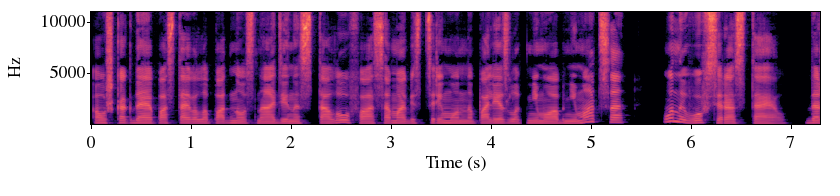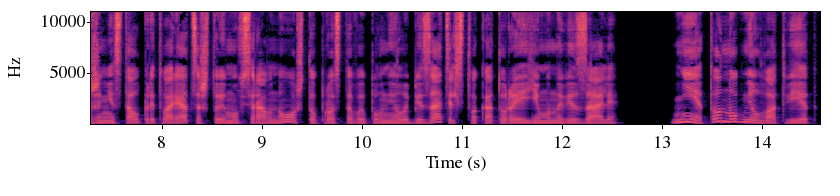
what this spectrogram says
А уж когда я поставила поднос на один из столов, а сама бесцеремонно полезла к нему обниматься, он и вовсе растаял. Даже не стал притворяться, что ему все равно, что просто выполнил обязательства, которые ему навязали. Нет, он обнял в ответ,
